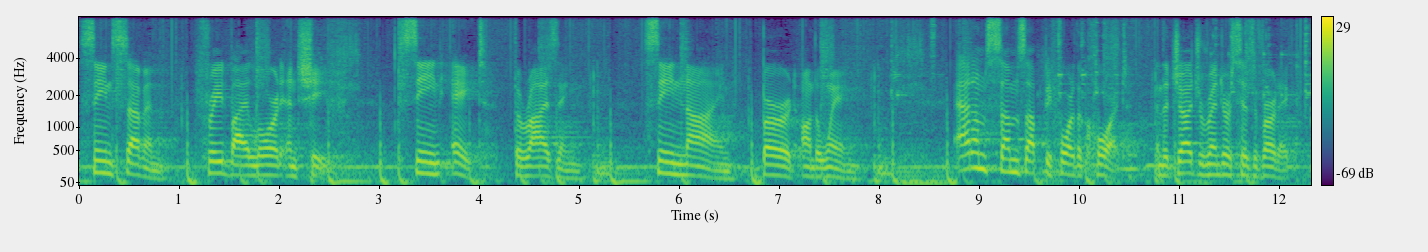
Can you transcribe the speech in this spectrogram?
Scene 7 Freed by Lord and Chief. Scene 8 The Rising. Scene 9 Bird on the Wing. Adams sums up before the court, and the judge renders his verdict.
